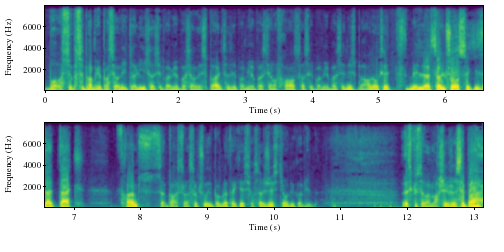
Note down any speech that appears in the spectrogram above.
Bon, c'est pas mieux passé en Italie, ça s'est pas mieux passé en Espagne, ça s'est pas mieux passé en France, ça s'est pas mieux passé nulle part. Donc mais la seule chose, c'est qu'ils attaquent Trump, c'est la seule chose qu'ils peuvent l'attaquer sur sa gestion du Covid. Est-ce que ça va marcher? Je ne sais pas,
